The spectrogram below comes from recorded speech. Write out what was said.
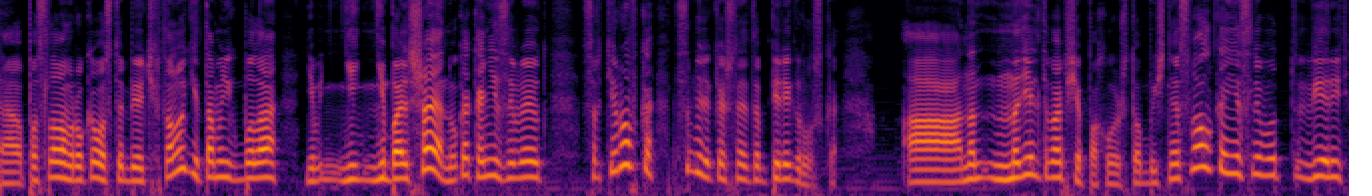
А, по словам руководства биотехнологий, там у них была не, не, небольшая, но, как они заявляют, сортировка. На самом деле, конечно, это перегрузка. А на, на деле это вообще похоже, что обычная свалка, если вот верить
